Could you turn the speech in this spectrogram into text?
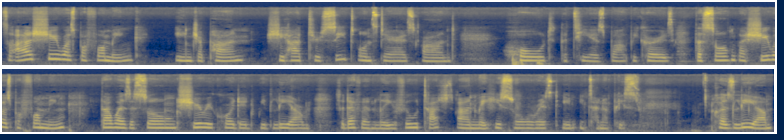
So as she was performing in japan she had to sit on stairs and hold the tears back because the song that she was performing that was a song she recorded with Liam. So definitely you feel touched and may his soul rest in eternal peace. Because Liam,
